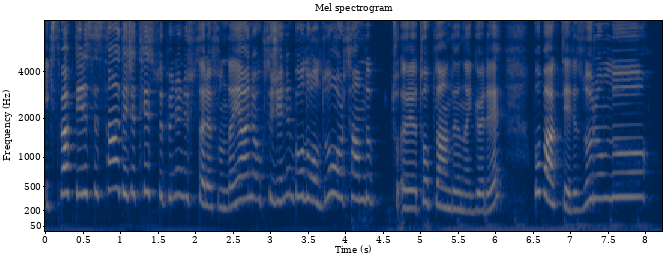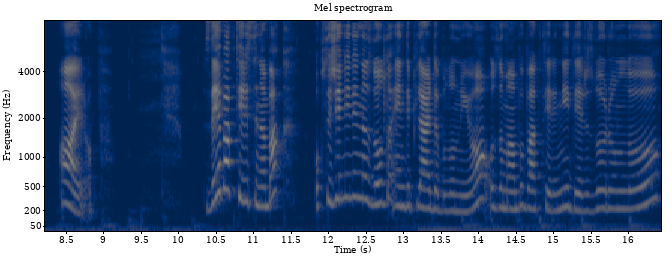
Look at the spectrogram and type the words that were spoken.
X bakterisi sadece test tüpünün üst tarafında yani oksijenin bol olduğu ortamda e, toplandığına göre bu bakteri zorunlu aerob. Z bakterisine bak. Oksijeninin az olduğu endiplerde bulunuyor. O zaman bu bakteri nedir? Zorunlu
